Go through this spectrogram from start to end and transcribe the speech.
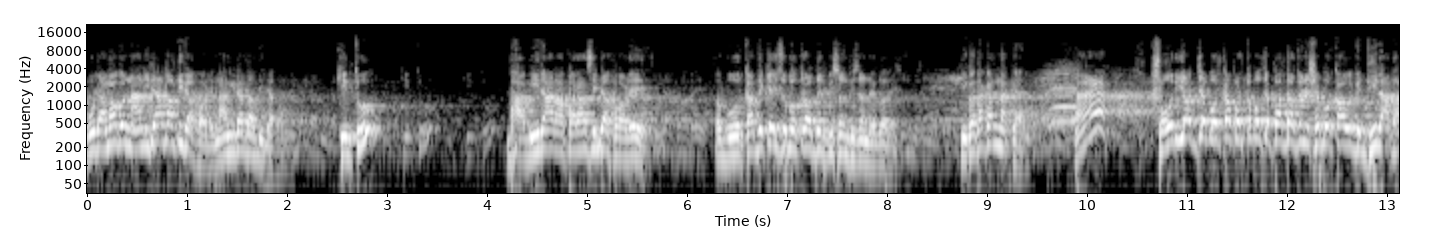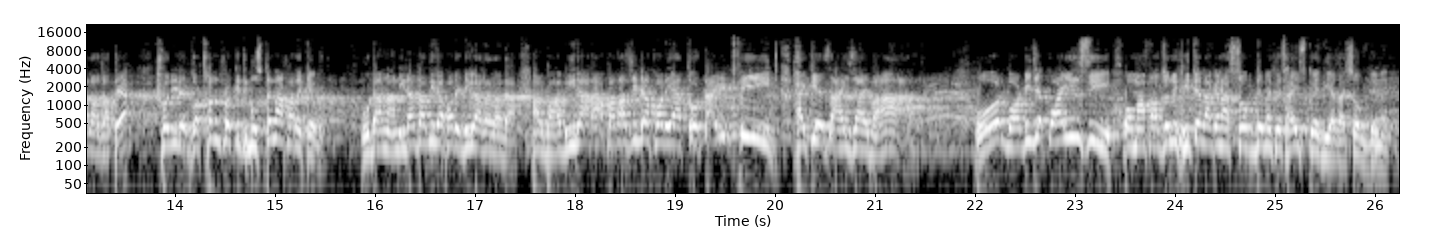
ওটা আমাকে নানিরা দাদিরা পড়ে নানিরা দাদিরা পড়ে কিন্তু ভাবিরা আর পড়ে তো বোরকা দেখেই যুবকরা ওদের পিছন পিছনে করে। কি কথা কান না কেন? হ্যাঁ? শরীয়ত যে বোরকা পড়তে বলছে পদ্মার জন্য সে বোরকা ঢিলা ঢালা যাতে শরীরের গঠন প্রকৃতি বুঝতে না পারে কেউ। ওটা নানিরা দাদিরা পরে, ঢিলা ঢালা আর ভাবিরা আর আপারাসিরা পরে, এত টাইট ফিট ফাইটিয়ে যায় যায় বা ওর বডি যে কয় ইঞ্চি? ও মাপার জন্য ফিতে লাগে না, চোখ দেমেকে সাইজ করে দিয়া যায়, চোখ দেমেকে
